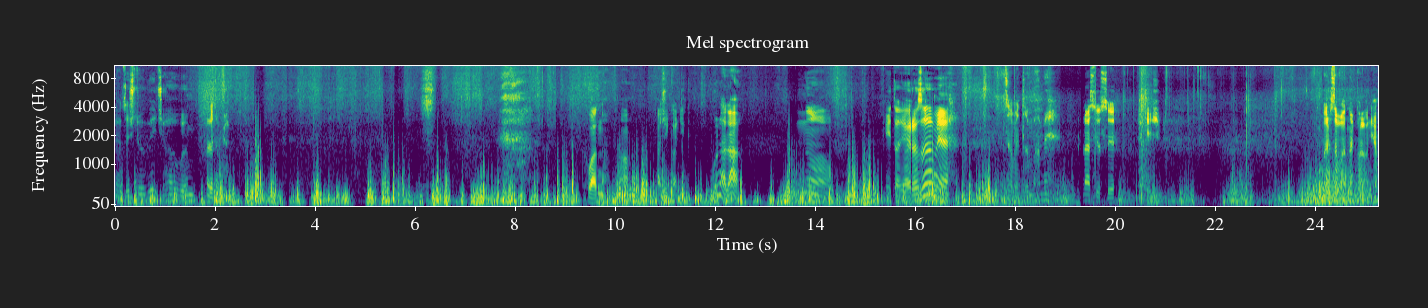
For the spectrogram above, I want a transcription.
Ja coś tu widziałem. Ale dobra. Chładno. O, Hasi konik. Ulala. No. I to ja rozumiem. Co my tu mamy? Lasiusy jakieś. Bardzo ładna kolonia.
